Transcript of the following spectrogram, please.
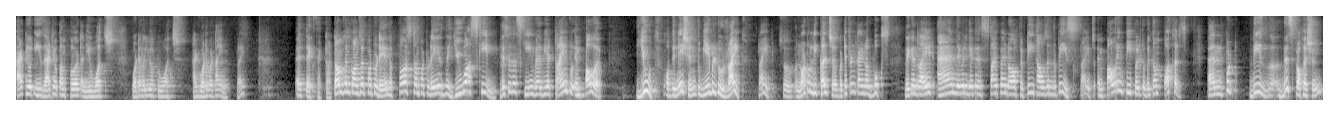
at your ease, at your comfort, and you watch whatever you have to watch at whatever time, right? EdTech sector. Terms and concept for today. The first term for today is the YUVA scheme. This is a scheme where we are trying to empower youth of the nation to be able to write, right? So not only culture, but different kind of books they can write and they will get a stipend of 50,000 rupees, right? So empowering people to become authors and put these uh, this profession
